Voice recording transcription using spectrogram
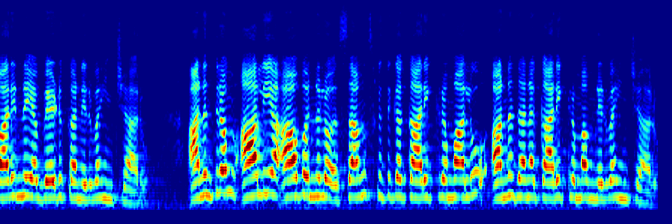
పరిణయ వేడుక నిర్వహించారు. అనంతరం ఆలయ ఆవరణలో సాంస్కృతిక కార్యక్రమాలు అన్నదాన కార్యక్రమం నిర్వహించారు.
